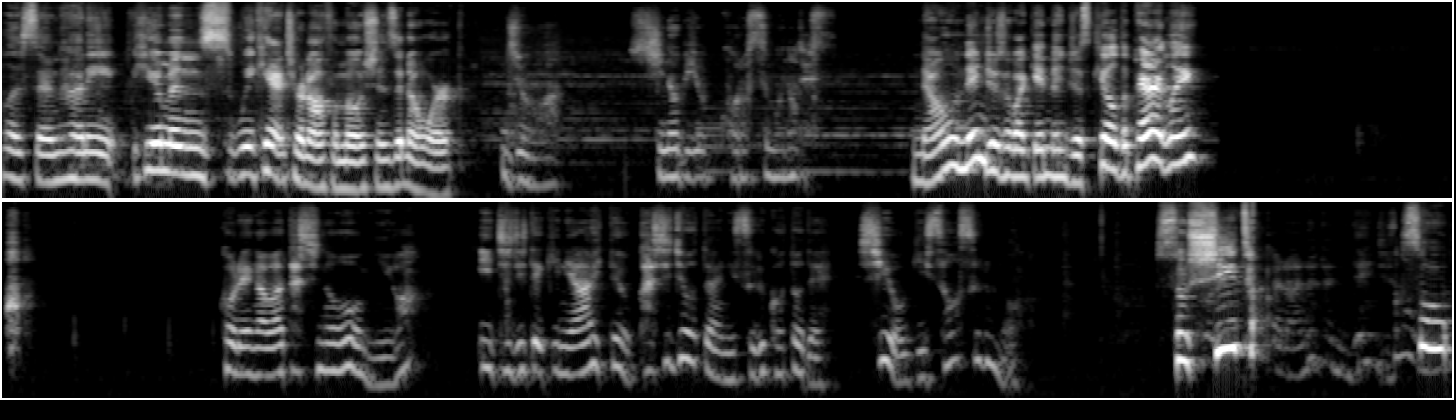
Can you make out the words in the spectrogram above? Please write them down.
Listen, honey, humans, we can't turn off emotions. It don't work. 情は忍びを殺すものです No, ninjas are what get ninjas killed, apparently. これが私の奥義よ一時的に相手を仮死状態にすることで死を偽装するの so she. T- so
